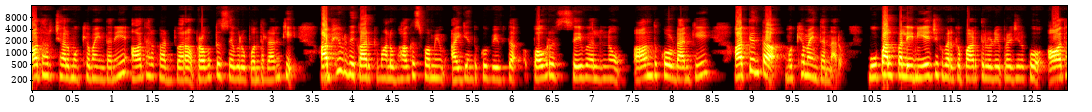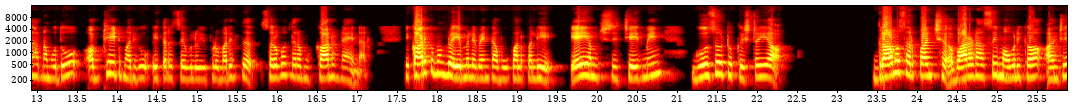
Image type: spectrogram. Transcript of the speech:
ఆధార్ చాలా ముఖ్యమైందని ఆధార్ కార్డు ద్వారా ప్రభుత్వ సేవలు పొందడానికి అభివృద్ధి కార్యక్రమాలు భాగస్వామ్యం అయ్యేందుకు వివిధ పౌర సేవలను అందుకోవడానికి అత్యంత ముఖ్యమైందన్నారు. భూపాల్పల్లి నియోజకవర్గ పార్టీలోని ప్రజలకు ఆధార్ నమోదు అప్డేట్ మరియు ఇతర సేవలు ఇప్పుడు మరింత సులభతరం కానున్నాయన్నారు. ఈ కార్యక్రమంలో ఎమ్మెల్యే వెంట భూపాలపల్లి ఏఎంసీ చైర్మన్ గూజోటు కృష్ణయ్య గ్రామ సర్పంచ్ వారణాసి మౌనిక అంజీ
